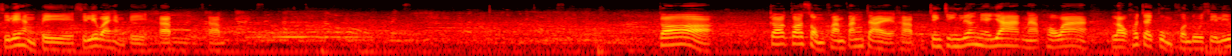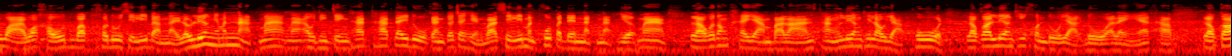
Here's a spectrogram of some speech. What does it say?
ซีรีส์แห่งปีซีรีส์วายแห่งปีครับครับ ก็ ก็ก็สมความตั้งใจครับ จริง ๆ เรื่องนี้ยากนะ เพราะว่าเราเข้าใจกลุ่มคนดูซีรีส์วายว่าเขาว่าเขาดูซีรีส์แบบไหน แล้วเรื่องนี้มันหนักมากนะ เอาจริง ๆ ถ้าถ้าได้ดูกันก็จะเห็นว่าซีรีส์มันพูดประเด็นหนักๆเยอะมาก เราก็ต้องพยายามบาลานซ์ทั้งเรื่องที่เราอยากพูด แล้วก็เรื่องที่คนดูอยากดูอะไรอย่างเงี้ยครับ แล้วก็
